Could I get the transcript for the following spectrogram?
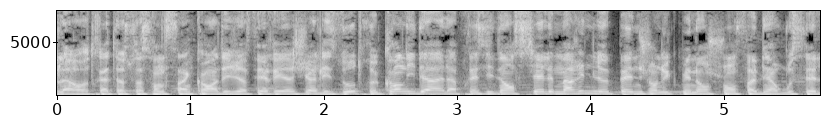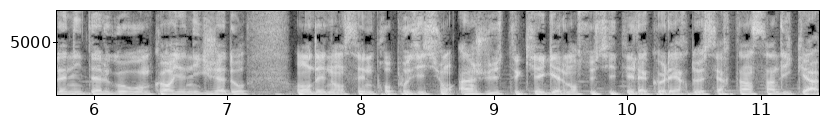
La retraite à 65 ans a déjà fait réagir les autres candidats à la présidentielle. Marine Le Pen, Jean-Luc Mélenchon, Fabien Roussel, Anne Hidalgo ou encore Yannick Jadot ont dénoncé une proposition injuste qui a également suscité la colère de certains syndicats.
